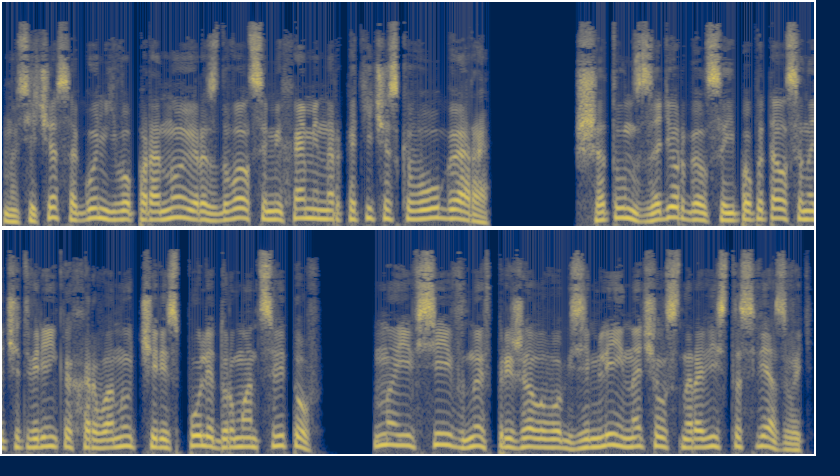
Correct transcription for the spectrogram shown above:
но сейчас огонь его паранойи раздувался мехами наркотического угара. Шатун задергался и попытался на четвереньках рвануть через поле дурман цветов, но Евсей вновь прижал его к земле и начал сноровисто связывать.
